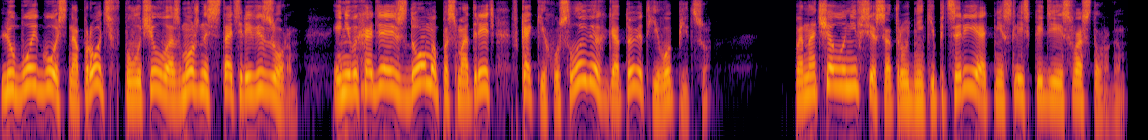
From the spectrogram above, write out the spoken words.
любой гость, напротив, получил возможность стать ревизором и, не выходя из дома, посмотреть, в каких условиях готовят его пиццу. Поначалу не все сотрудники пиццерии отнеслись к идее с восторгом.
